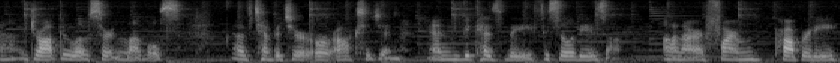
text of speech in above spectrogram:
uh, drop below certain levels of temperature or oxygen. And because the facility is on our farm property,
